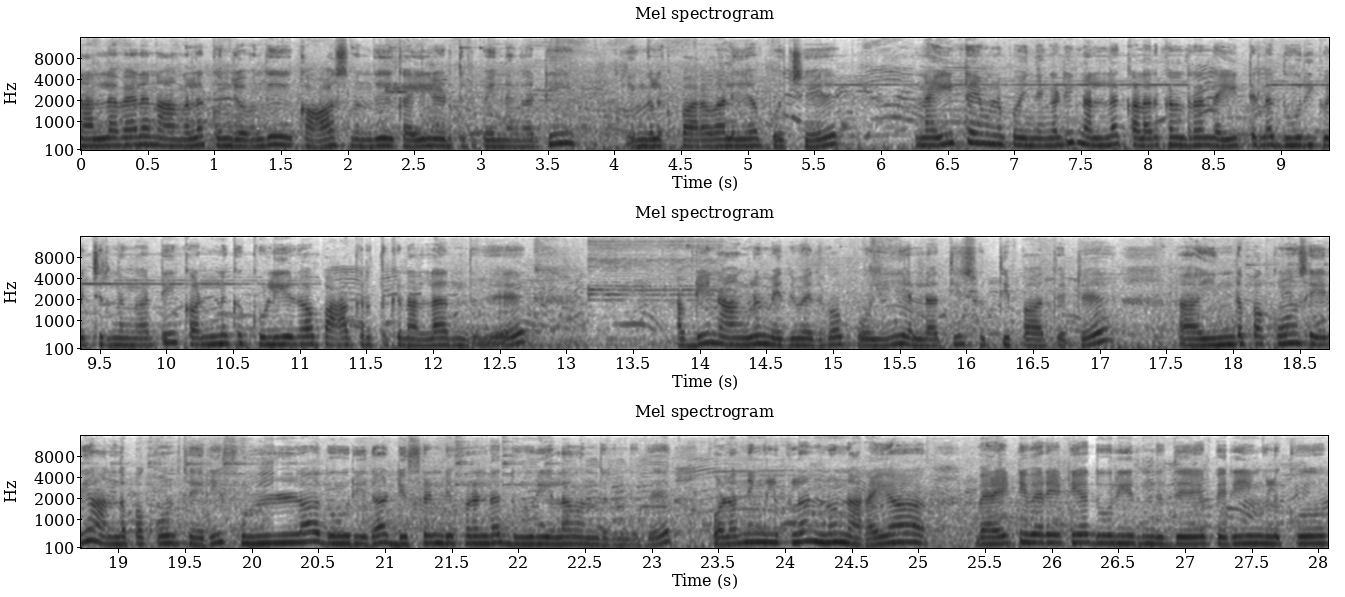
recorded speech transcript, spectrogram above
நல்ல வேலை நாங்களாம் கொஞ்சம் வந்து காசு வந்து கையில் எடுத்துகிட்டு போயிருந்தங்காட்டி எங்களுக்கு பரவாயில்லையாக போச்சு. நைட் டைமில் போயிருந்தங்காட்டி நல்லா கலர் கலராக லைட்டெல்லாம் தூரிக்கு வச்சுருந்தங்காட்டி கண்ணுக்கு குளிராக பார்க்குறதுக்கு நல்லா இருந்தது. அப்படியே நாங்களும் மெது மெதுவாக போய் எல்லாத்தையும் சுற்றி பார்த்துட்டு இந்த பக்கமும் சரி அந்த பக்கமும் சரி. ஃபுல்லாக தூரி தான். டிஃப்ரெண்ட் டிஃப்ரெண்ட்டாக தூரியெல்லாம் வந்துருந்தது. குழந்தைங்களுக்குலாம் இன்னும் நிறையா வெரைட்டி வெரைட்டியாக தூரி இருந்தது. பெரியவங்களுக்கும்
